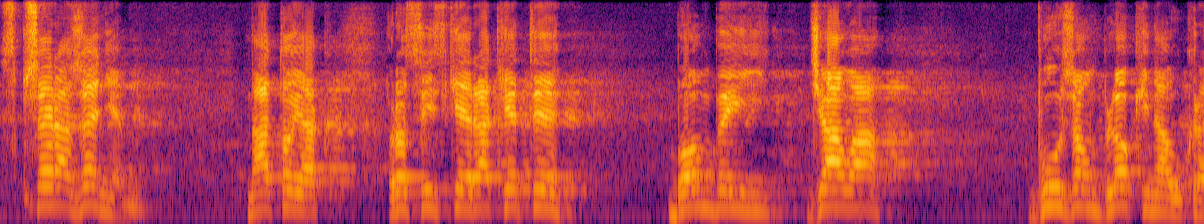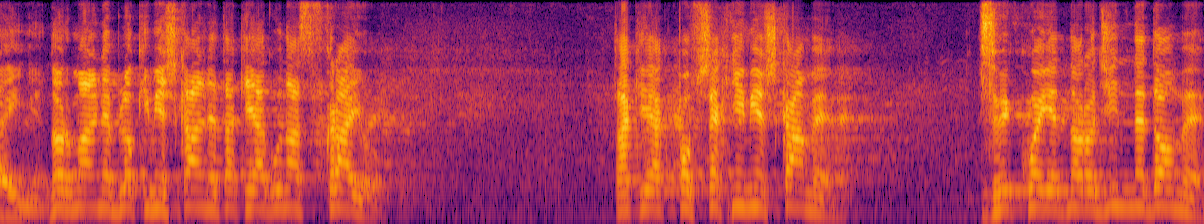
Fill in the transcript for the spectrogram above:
z przerażeniem na to, jak rosyjskie rakiety, bomby i działa burzą bloki na Ukrainie. Normalne bloki mieszkalne, takie jak u nas w kraju. Takie jak powszechnie mieszkamy. Zwykłe jednorodzinne domy.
